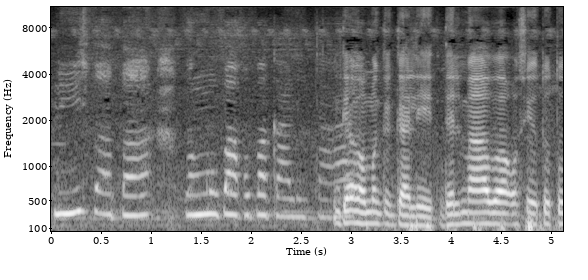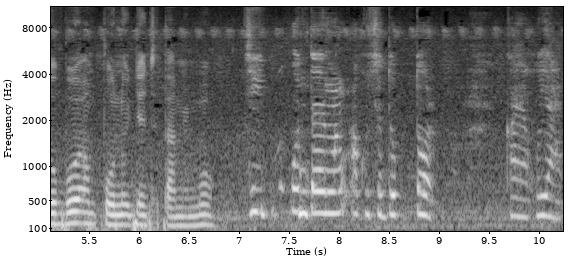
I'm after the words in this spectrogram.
Please, Papa, huwag mo pa ako pagkalitan. Hindi ako magagalit. Dahil maawa ako sa'yo, tutubo ang puno dyan sa tummy mo. Si, punta lang ako sa doktor. Kaya ko yan.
